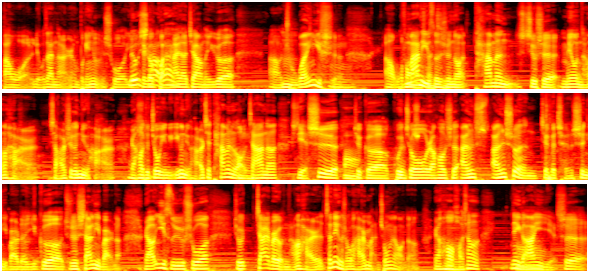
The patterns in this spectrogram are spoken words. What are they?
把我留在那儿，然后不给你们说有这个拐卖的这样的一个啊、嗯。主观意识。嗯。啊，我妈的意思是呢，他们就是没有男孩儿，小孩儿是个女孩儿，然后就只有一个一个女孩儿，而且他们老家呢、也是哦这个贵州，然后是安安顺这个城市里边儿的一个就是山里边儿的，然后意思就是说，就家里边有男孩儿，在那个时候还是蛮重要的，然后好像那个阿姨哦也是。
